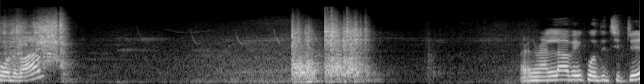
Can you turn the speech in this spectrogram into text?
போடுவோம். நல்லாவே கொதிச்சிட்டு.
